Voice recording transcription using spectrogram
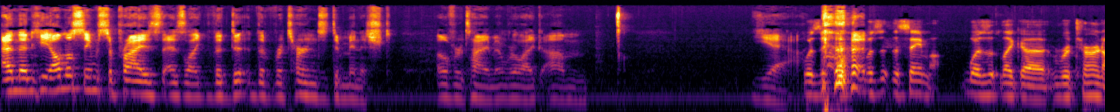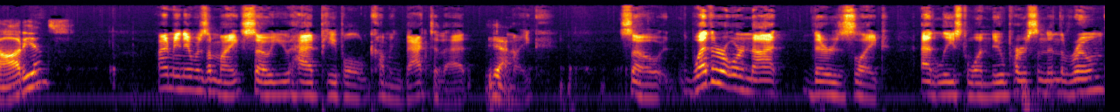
and then he almost seemed surprised as like the the returns diminished over time, and we're like, um, yeah. was it was it the same was it like a return audience I mean, it was a mic, so you had people coming back to that Yeah. mic. So whether or not there's like at least one new person in the room,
